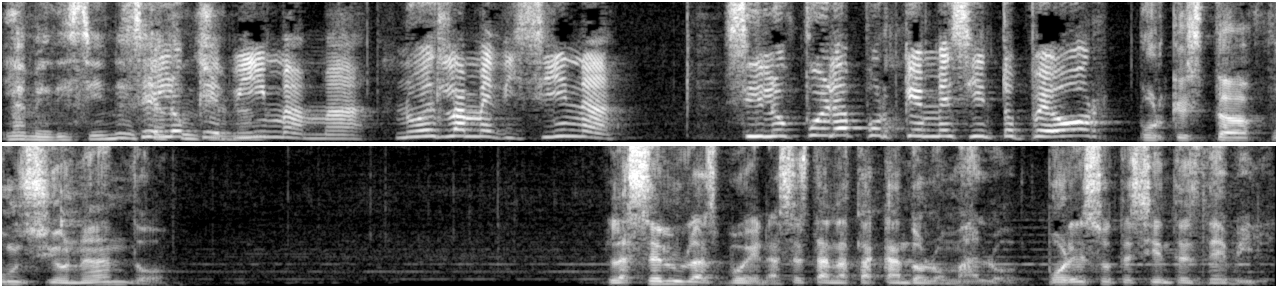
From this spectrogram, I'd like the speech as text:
La medicina está Sé lo que vi, mamá. No es la medicina. Si lo fuera, ¿por qué me siento peor? Porque está funcionando. Las células buenas están atacando lo malo. Por eso te sientes débil.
